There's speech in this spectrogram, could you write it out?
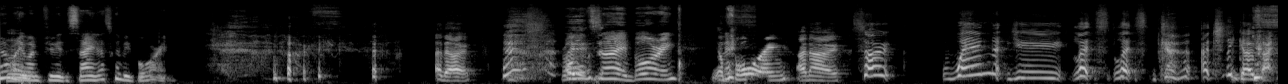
I don't mm. want anyone to be the same. That's going to be boring. I know. We're all the same. Boring. You're boring. I know. So when you let's let's actually go back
